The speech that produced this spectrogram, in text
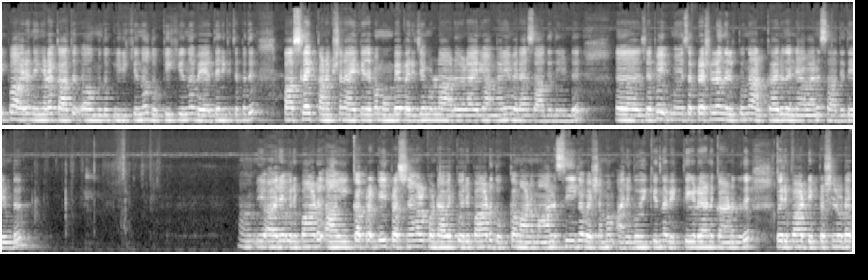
ഇപ്പോൾ അവർ നിങ്ങളെ കാത്ത് ഇരിക്കുന്നു ദുഃഖിക്കുന്നു വേദനിക്കും ചിലപ്പോൾ ഇത് പാസ്റ്റ് ലൈഫ് കണക്ഷൻ ആയിരിക്കും. ചിലപ്പോൾ മുമ്പേ പരിചയമുള്ള ആളുകളായിരിക്കും. അങ്ങനെയും വരാൻ സാധ്യതയുണ്ട്. ചിലപ്പോൾ സെപ്പറേഷനിൽ നിൽക്കുന്ന ആൾക്കാർ തന്നെ ആവാനും സാധ്യതയുണ്ട്. അവരെ ഒരുപാട് ഈ പ്രശ്നങ്ങൾ കൊണ്ട് അവർക്ക് ഒരുപാട് ദുഃഖമാണ്. മാനസിക വിഷമം അനുഭവിക്കുന്ന വ്യക്തികളെയാണ് കാണുന്നത്. ഒരുപാട് ഡിപ്രഷനിലൂടെ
